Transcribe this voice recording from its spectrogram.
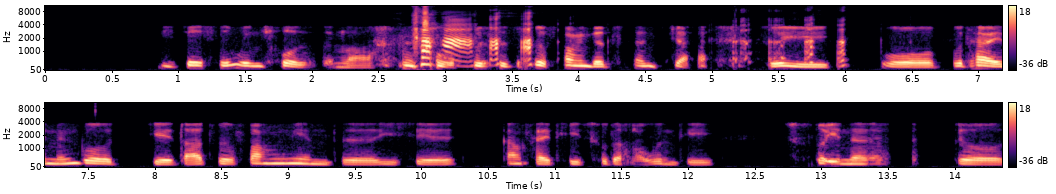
你这是问错人了，我不是这个方面的专家，所以我不太能够解答这方面的一些刚才提出的好问题，所以呢，就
